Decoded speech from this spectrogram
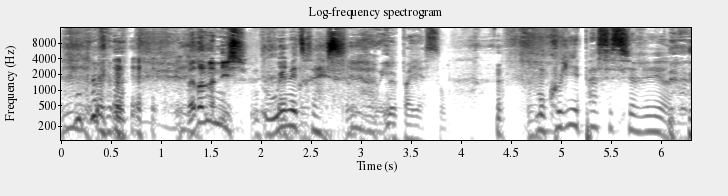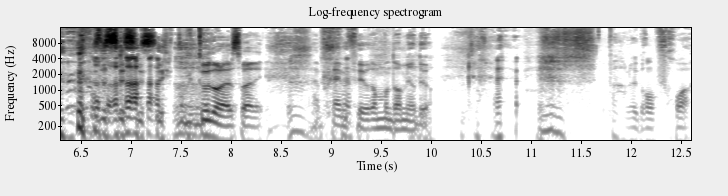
va dans la niche. Oui, maîtresse. Le paillasson. Mon collier est pas assez serré. euh. C'est- c'est- c'est plutôt dans la soirée. Après, elle me fait vraiment dormir dehors. Par le grand froid.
